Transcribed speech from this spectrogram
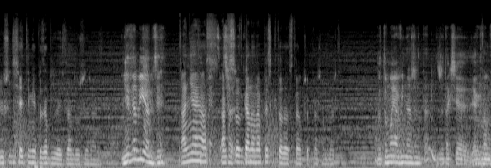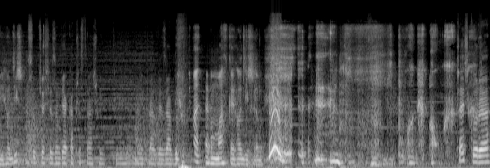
Już dzisiaj ty mnie zabiłeś za dużo razy. Nie zabiłem cię. A nie, a, z- a shotguna na pysk kto dostał, przepraszam bardzo. No to moja wina, że ten, że tak się jak Mm. zombie chodzisz. Subcio się zombiaka przestraszył i mnie, prawie zabił. Ty masz taką maskę chodzisz. żeby- Cześć kurę,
